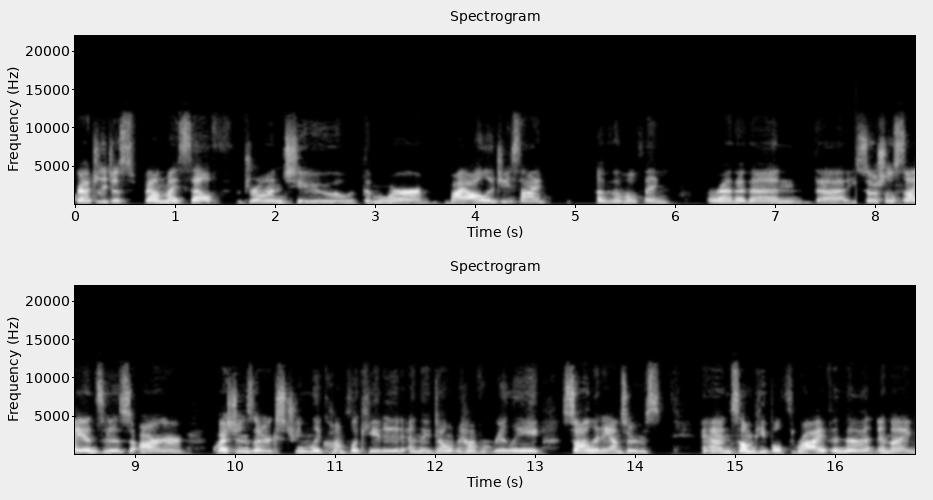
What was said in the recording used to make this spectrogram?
gradually just found myself drawn to the more biology side of the whole thing mm. Rather than the social sciences are questions that are extremely complicated and they don't have really solid answers. And some people thrive in that and i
